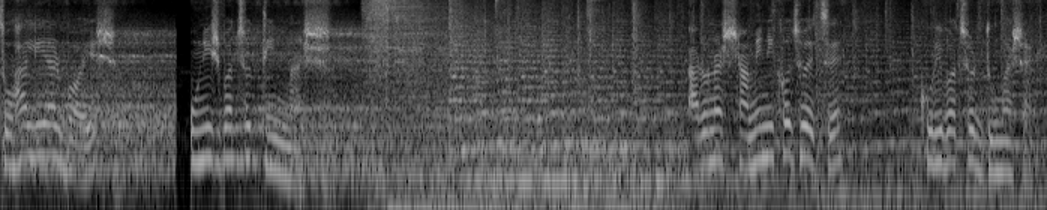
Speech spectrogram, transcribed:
সোহালিয়ার বয়স উনিশ বছর তিন মাস। আর ওনার স্বামী নিখোঁজ হয়েছে কুড়ি বছর দু মাস আগে।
